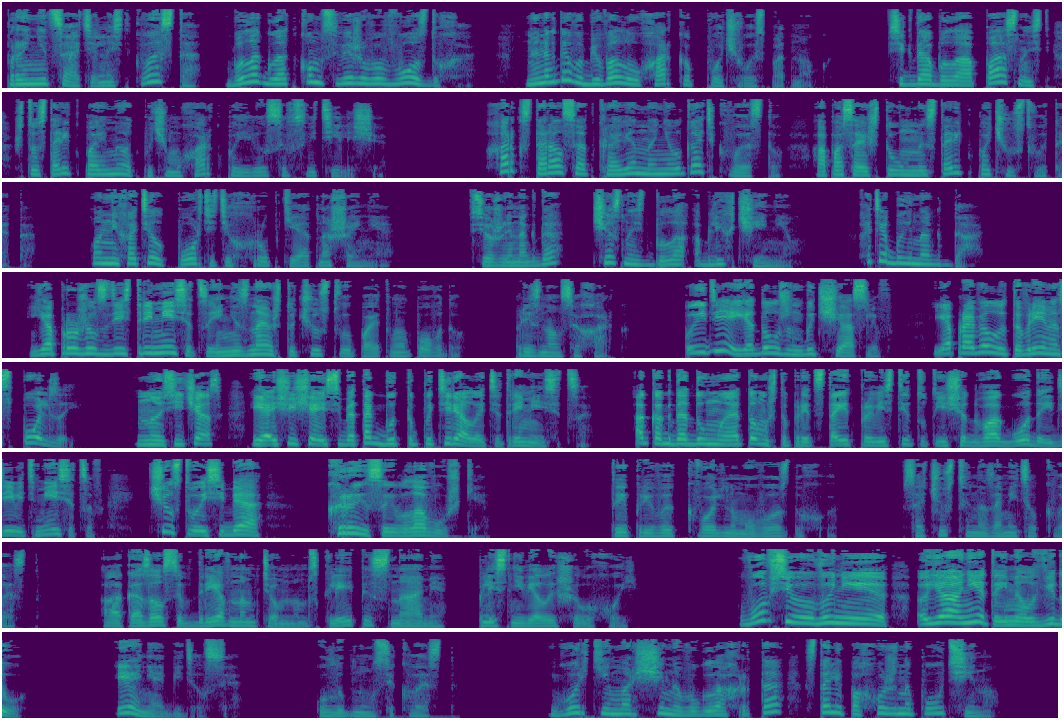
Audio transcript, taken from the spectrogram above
Проницательность Квеста была глотком свежего воздуха, но иногда выбивала у Харка почву из-под ног. Всегда была опасность, что старик поймет, почему Харк появился в святилище. Харк старался откровенно не лгать Квесту, опасаясь, что умный старик почувствует это. Он не хотел портить их хрупкие отношения. Все же иногда честность была облегчением. Хотя бы иногда. «Я прожил здесь три месяца и не знаю, что чувствую по этому поводу», — признался Харк. «По идее, я должен быть счастлив. Я провел это время с пользой. Но сейчас я ощущаю себя так, будто потерял эти три месяца. А когда думаю о том, что предстоит провести тут еще два года и девять месяцев, чувствую себя крысой в ловушке. Ты привык к вольному воздуху, — сочувственно заметил Квест, а оказался в древнем темном склепе с нами, плесневелой шелухой. «Вовсе вы не... Я не это имел в виду». Я не обиделся, — улыбнулся Квест. Горькие морщины в углах рта стали похожи на паутину,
